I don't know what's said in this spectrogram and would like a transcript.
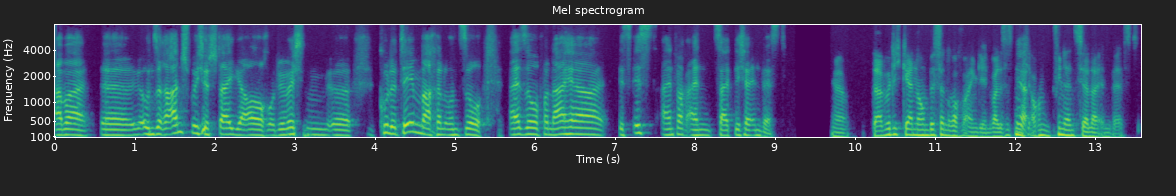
aber äh, unsere Ansprüche steigen ja auch und wir möchten äh, coole Themen machen und so. Also von daher, es ist einfach ein zeitlicher Invest. Ja, da würde ich gerne noch ein bisschen drauf eingehen, weil es ist nämlich ja. auch ein finanzieller Invest.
